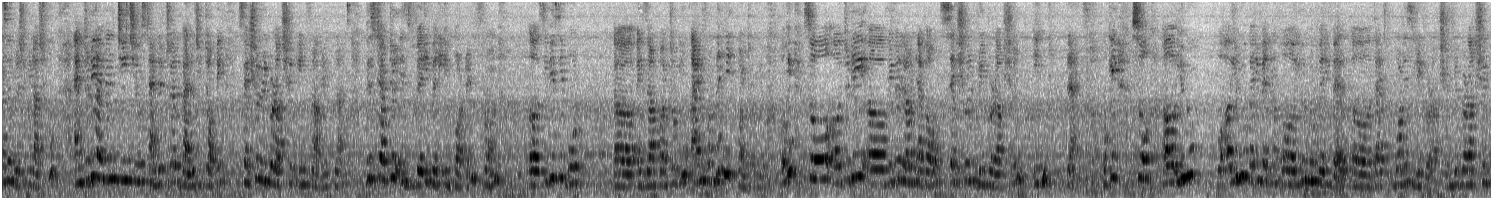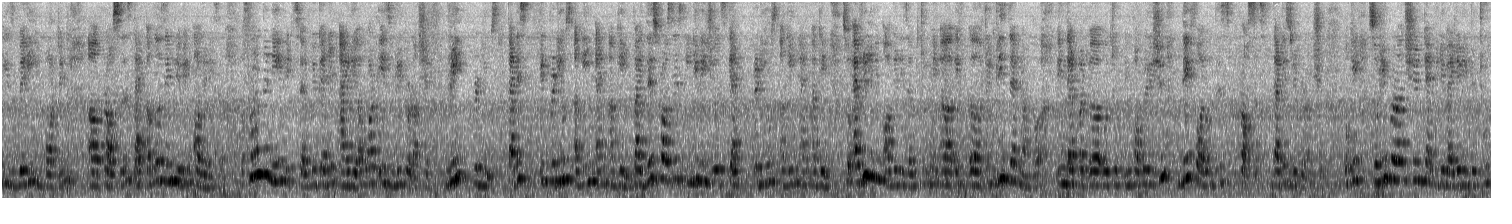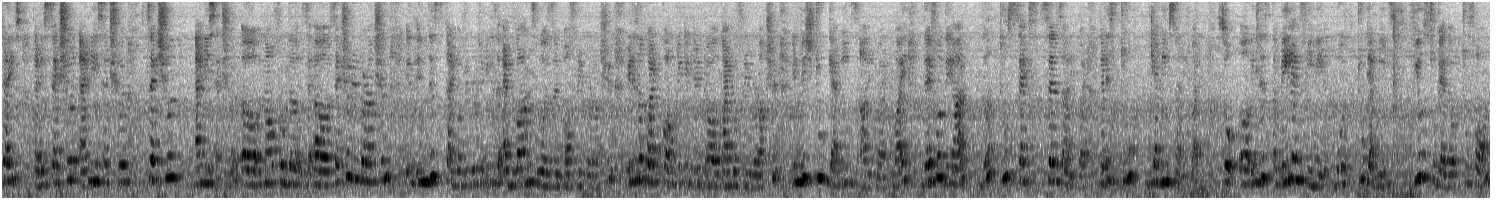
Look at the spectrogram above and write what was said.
myself Rashmi Rajput and today I will teach you standard 12 biology topic sexual reproduction in flowering plants. This chapter is very very important from uh, CBSE board uh, exam point of view and from the NEET point of view. Okay, so uh, today uh, we will learn about sexual reproduction in plants. Okay, so uh, you know uh, you know very well uh, you know very well uh, that what is reproduction. Reproduction is very important process that occurs in living organism. From the name itself you get an idea what is reproduction. Reproduce. That is it produce again and again. By this process individuals can produce again and again. So every living organism to uh, if uh, to increase their number in that but uh, to, in population they follow this process that is reproduction. Okay? So reproduction can be divided into two types that is sexual and asexual. Sexual and asexual uh, now from the uh, sexual reproduction in, in this kind of reproduction it is an advanced version of reproduction. It is a quite complicated uh, kind of reproduction in which two gametes are required. Why? Therefore they are the two sex cells are required. That is two gametes are required. So uh, in this the male and female both two gametes fuse together to form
